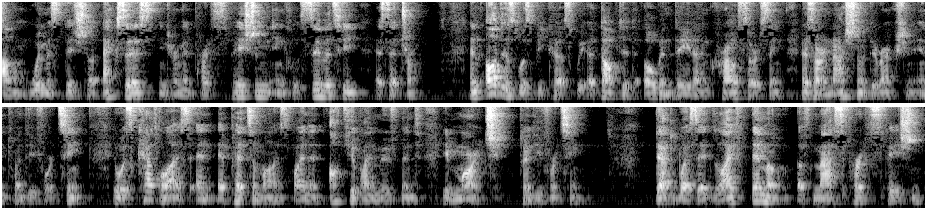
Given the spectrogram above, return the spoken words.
on women's digital access, internet participation, inclusivity, etc. And all this was because we adopted open data and crowdsourcing as our national direction in 2014. It was catalyzed and epitomized by an Occupy movement in March 2014. That was a live demo of mass participation.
